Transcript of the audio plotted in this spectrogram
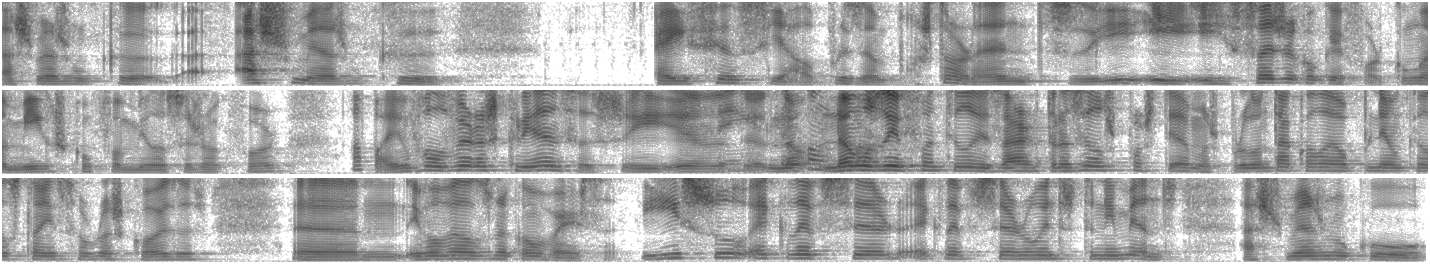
acho mesmo que acho mesmo que é essencial, por exemplo, restaurantes e, e- e seja com quem for, com amigos, com família, seja o que for, opá, envolver as crianças e eh, Sim, não, não os infantilizar, trazê-los para os temas, perguntar qual é a opinião que eles têm sobre as coisas, ehm, envolvê-los na conversa. E isso é que deve ser, é que deve ser o entretenimento. Acho mesmo que o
